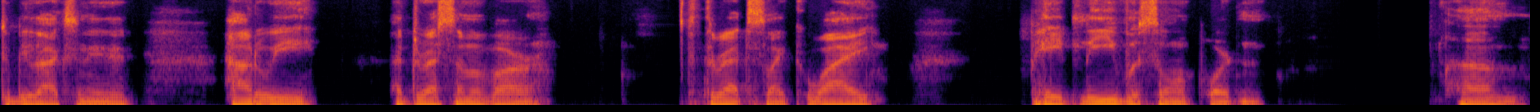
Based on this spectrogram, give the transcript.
to be vaccinated, how do we address some of our threats, like why paid leave was so important, um,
